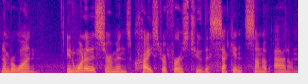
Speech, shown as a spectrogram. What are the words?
Number one, in one of his sermons, Christ refers to the second son of Adam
